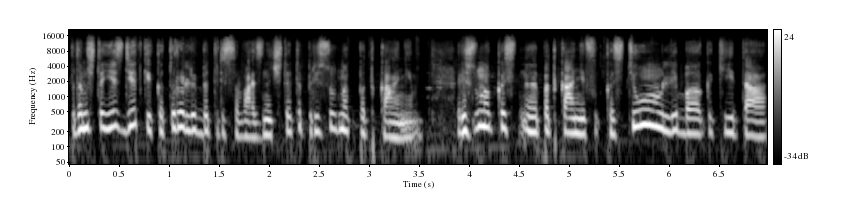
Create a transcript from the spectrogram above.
Потому что есть детки, которые любят рисовать. Значит, это рисунок по ткани. Рисунок э, по ткани, костюм, либо какие-то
